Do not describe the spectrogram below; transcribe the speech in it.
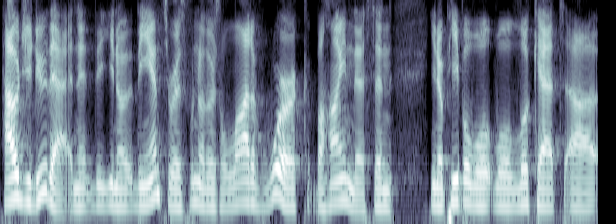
how'd you do that? And it, you know the answer is well, no there's a lot of work behind this and you know people will, will look at uh,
